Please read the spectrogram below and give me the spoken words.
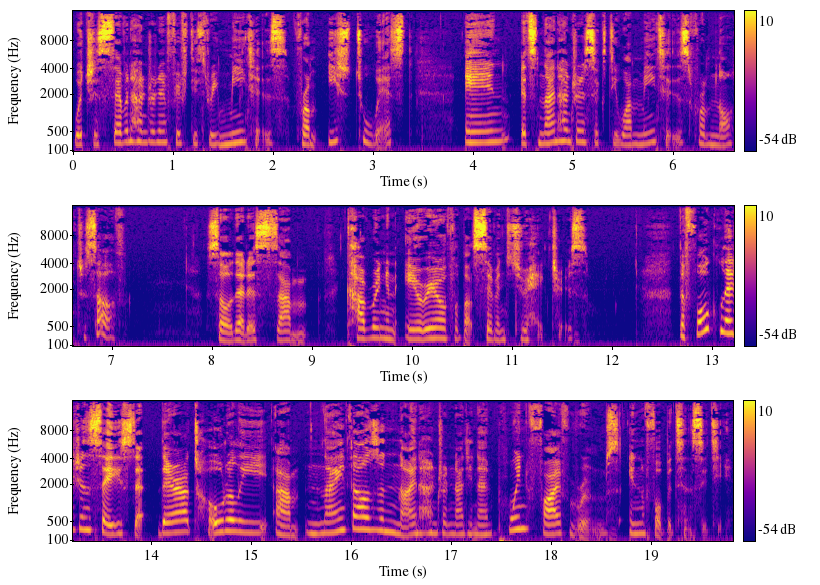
which is 753 meters from east to west, and it's 961 meters from north to south. So that is um, covering an area of about 72 hectares. The folk legend says that there are totally um, 9,999.5 rooms in Forbidden City,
